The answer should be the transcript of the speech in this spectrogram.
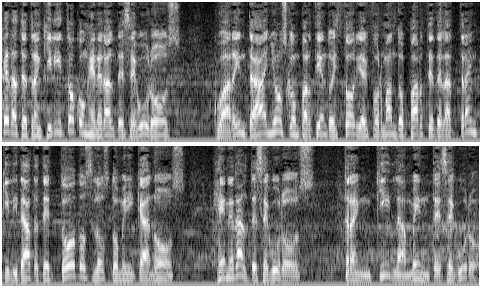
Quédate tranquilito con General de Seguros. 40 años compartiendo historia y formando parte de la tranquilidad de todos los dominicanos. General de Seguros, tranquilamente seguro.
